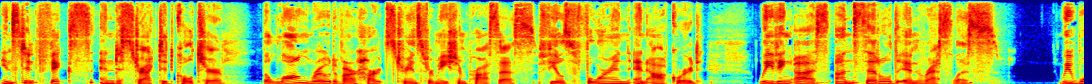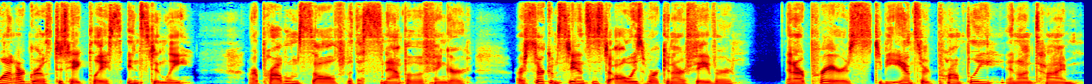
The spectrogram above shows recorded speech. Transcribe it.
instant fix, and distracted culture, the long road of our heart's transformation process feels foreign and awkward, leaving us unsettled and restless. We want our growth to take place instantly, our problems solved with a snap of a finger, our circumstances to always work in our favor, and our prayers to be answered promptly and on time.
